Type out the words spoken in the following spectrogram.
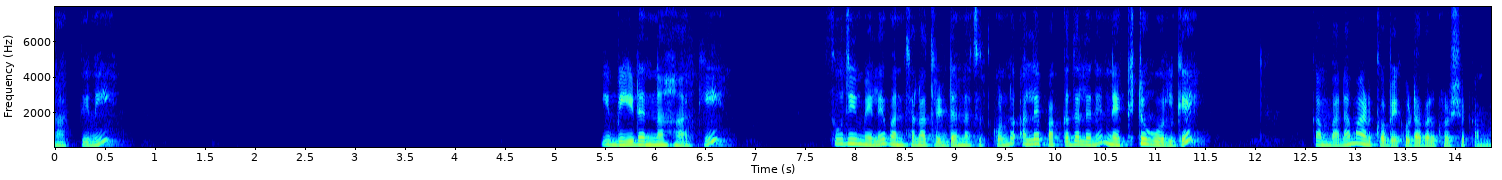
ಹಾಕ್ತೀನಿ. ಈ ಬೀಡನ್ನು ಹಾಕಿ ಸೂಜಿ ಮೇಲೆ ಒಂದು ಸಲ ಥ್ರೆಡ್ಡನ್ನು ಸುತ್ತಕೊಂಡು ಅಲ್ಲೇ ಪಕ್ಕದಲ್ಲೇ ನೆಕ್ಸ್ಟ್ ಹೋಲ್ಗೆ ಕಂಬನ ಮಾಡ್ಕೋಬೇಕು ಡಬಲ್ ಕ್ರೋಶ ಕಂಬ.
